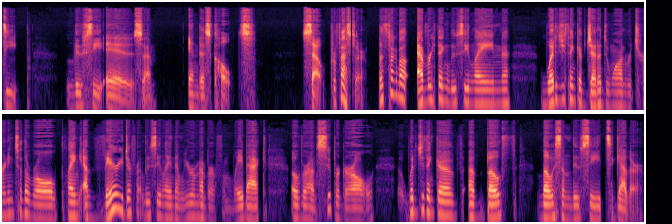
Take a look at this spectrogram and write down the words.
deep Lucy is um, in this cult. So, Professor, let's talk about everything Lucy Lane. What did you think of Jenna Dewan returning to the role, playing a very different Lucy Lane than we remember from way back over on Supergirl? What did you think of, of both Lois and Lucy together?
